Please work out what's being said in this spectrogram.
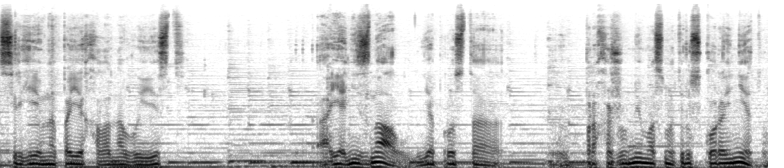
Сергеевна поехала на выезд, а я не знал. Я просто э, прохожу мимо, смотрю, скорой нету.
